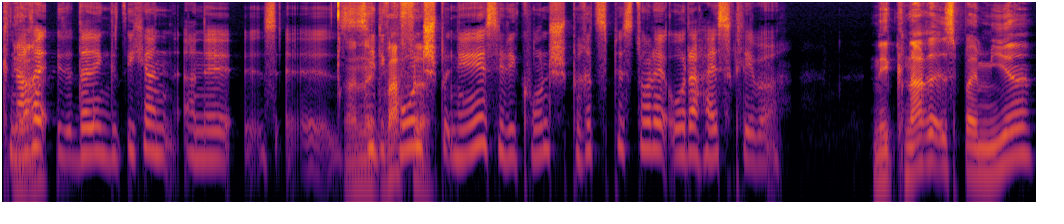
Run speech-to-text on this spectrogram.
Knarre, da denke ich an, an eine, äh, Eine Silikonsp nee, Silikonspritzpistole oder Heißkleber. Nee, Knarre ist bei mir,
